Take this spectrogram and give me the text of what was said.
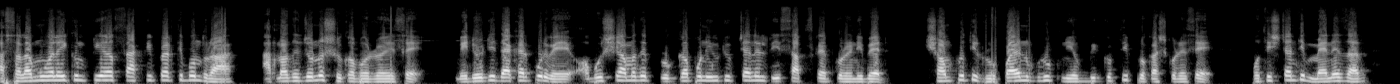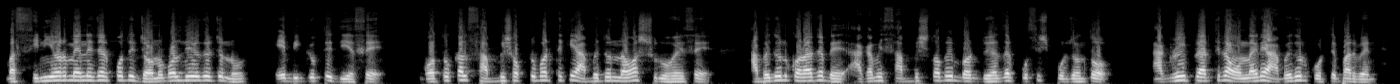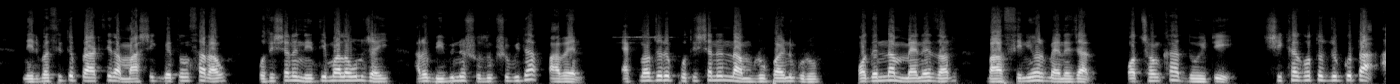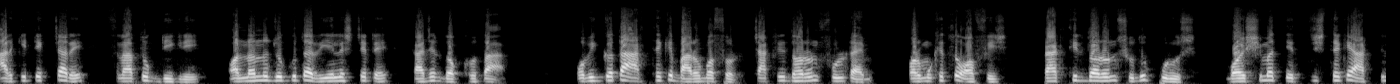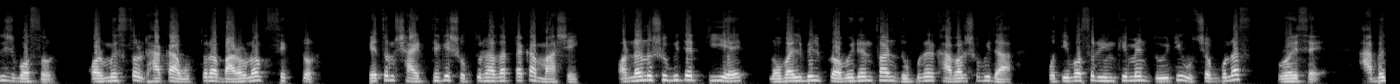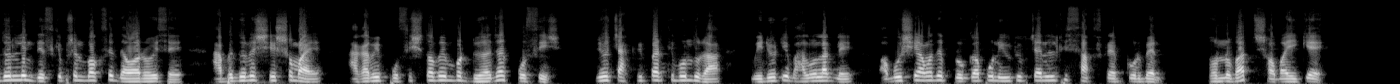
আসসালামু আলাইকুম প্রিয় চাকরি প্রার্থী বন্ধুরা, আপনাদের জন্য সুখবর রয়েছে। ভিডিওটি দেখার পূর্বে অবশ্যই আমাদের প্রজ্ঞাপন ইউটিউব চ্যানেলটি সাবস্ক্রাইব করে নেবেন। সম্প্রতি রূপায়ণ গ্রুপ নিয়োগ বিজ্ঞপ্তি প্রকাশ করেছে। প্রতিষ্ঠানটি ম্যানেজার বা সিনিয়র ম্যানেজার পদে জনবল নিয়োগের জন্য এ বিজ্ঞপ্তি দিয়েছে। গতকাল ছাব্বিশ অক্টোবর থেকে আবেদন নেওয়া শুরু হয়েছে। আবেদন করা যাবে আগামী ছাব্বিশ নভেম্বর দুই হাজার পঁচিশ পর্যন্ত। আগ্রহী প্রার্থীরা অনলাইনে আবেদন করতে পারবেন। নির্বাচিত প্রার্থীরা মাসিক বেতন ছাড়াও প্রতিষ্ঠানের নীতিমালা অনুযায়ী আরও বিভিন্ন সুযোগ সুবিধা পাবেন। এক নজরে প্রতিষ্ঠানের নাম রূপায়ণ গ্রুপ, পদের নাম ম্যানেজার বা সিনিয়র ম্যানেজার, পদ সংখ্যা দুইটি। শিক্ষাগত যোগ্যতা আর্কিটেকচারে স্নাতক ডিগ্রি, অন্যান্য যোগ্যতা রিয়েল এস্টেটে কাজের দক্ষতা। অভিজ্ঞতা আট থেকে বারো বছর, চাকরির ধরন ফুল টাইম কর্মক্ষেত্র অফিস প্রার্থীর ধরন শুধু পুরুষ বয়সীমা তেত্রিশ থেকে আটত্রিশ বছর। কর্মস্থল ঢাকা, উত্তরা বারো নং সেক্টর। বেতন ষাট থেকে সত্তর হাজার টাকা মাসিক। অন্যান্য সুবিধা TA mobile bill, provident fund, দুপুরের খাবার সুবিধা। প্রতি বছর ইনক্রিমেন্ট দুইটি উৎসব বোনাস রয়েছে। আবেদন লিঙ্ক ডেসক্রিপশন বক্সে দেওয়া রয়েছে। আবেদনের শেষ সময় আগামী পঁচিশ নভেম্বর দুই হাজার পঁচিশ। প্রিয় চাকরি প্রার্থী বন্ধুরা, ভিডিওটি ভালো লাগলে অবশ্যই আমাদের প্রজ্ঞাপন ইউটিউব চ্যানেলটি সাবস্ক্রাইব করবেন। ধন্যবাদ সবাইকে।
